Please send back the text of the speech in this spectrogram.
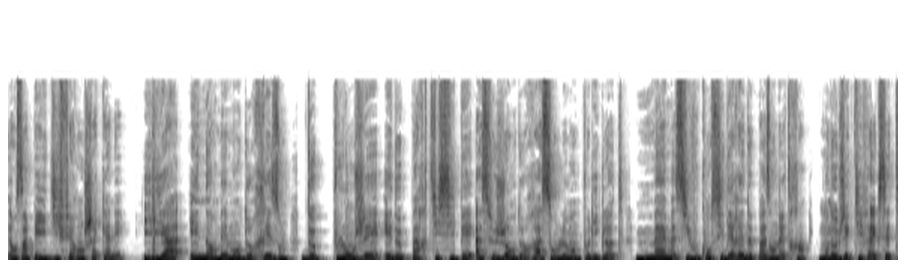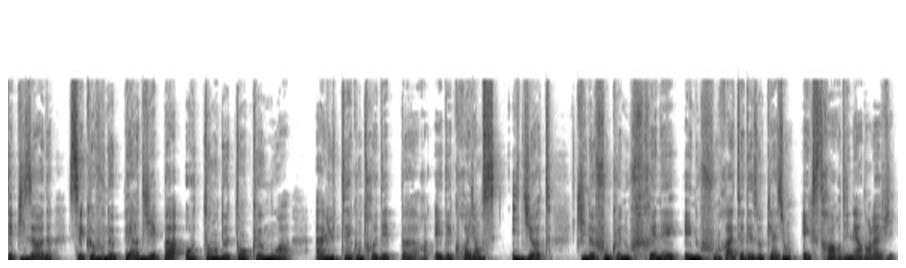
dans un pays différent chaque année. Il y a énormément de raisons de plonger et de participer à ce genre de rassemblement de polyglottes, même si vous considérez ne pas en être un. Mon objectif avec cet épisode, c'est que vous ne perdiez pas autant de temps que moi à lutter contre des peurs et des croyances idiotes qui ne font que nous freiner et nous font rater des occasions extraordinaires dans la vie.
